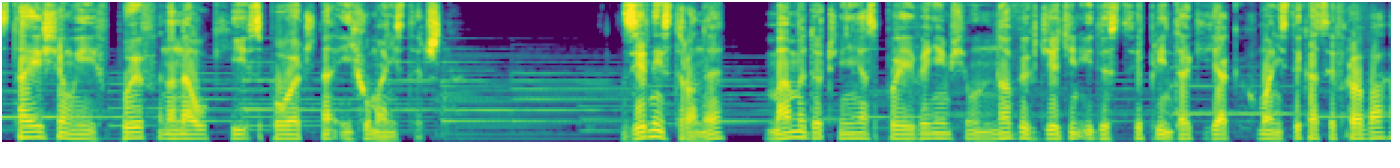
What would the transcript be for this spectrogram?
staje się jej wpływ na nauki społeczne i humanistyczne. Z jednej strony mamy do czynienia z pojawieniem się nowych dziedzin i dyscyplin takich jak humanistyka cyfrowa,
